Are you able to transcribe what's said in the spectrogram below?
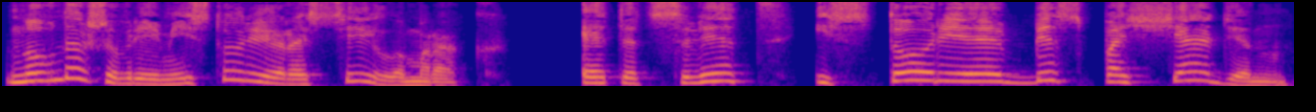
Но в наше время история рассеяла мрак. Этот свет — история беспощаден.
